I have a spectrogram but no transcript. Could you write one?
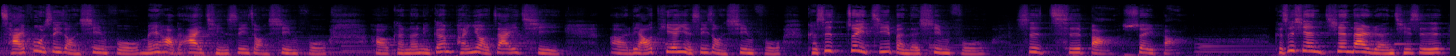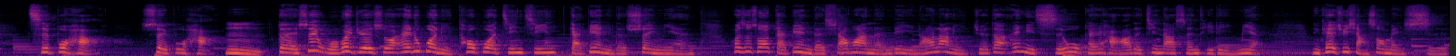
财富是一种幸福，美好的爱情是一种幸福，好，可能你跟朋友在一起。啊，聊天也是一种幸福，可是最基本的幸福是吃饱睡饱。可是现现代人其实吃不好，睡不好。嗯，对，所以我会觉得说，哎，如果你透过晶晶改变你的睡眠，或是说改变你的消化能力，然后让你觉得，哎，你食物可以好好的进到身体里面，你可以去享受美食，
